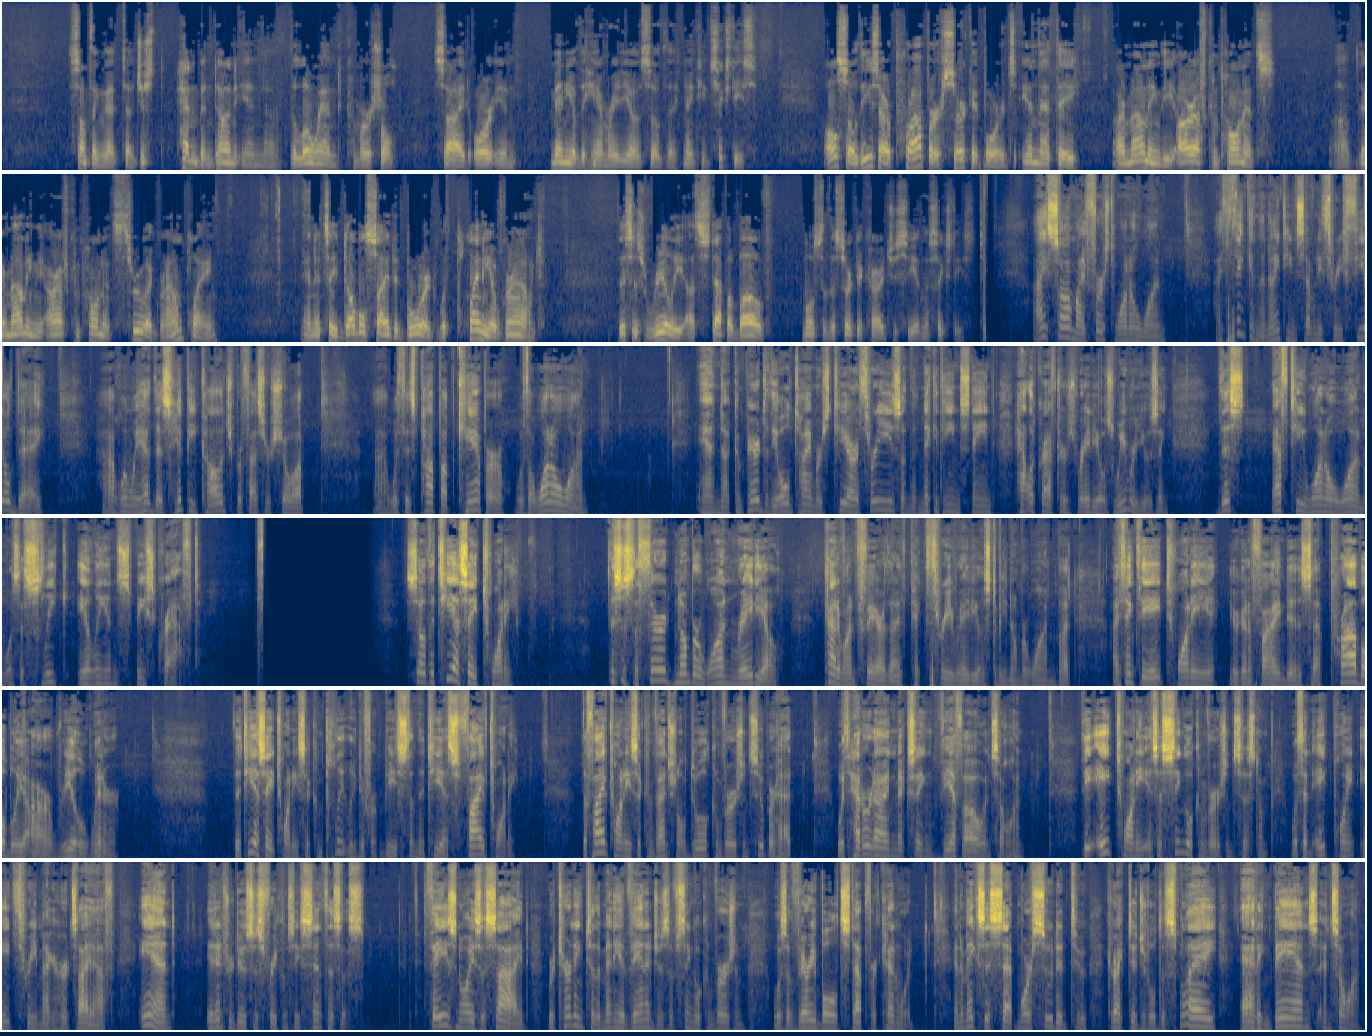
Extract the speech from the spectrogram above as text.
something that just hadn't been done in the low end commercial side or in many of the ham radios of the 1960s. Also, these are proper circuit boards in that they are mounting the RF components. Uh, they're mounting the RF components through a ground plane, and it's a double-sided board with plenty of ground. This is really a step above most of the circuit cards you see in the 60s. I saw my first 101, I think in the 1973 field day, uh, when we had this hippie college professor show up uh, with his pop-up camper with a 101 and uh, compared to the old timers TR3s and the nicotine stained Hallicrafters radios we were using, this FT 101 was a sleek alien spacecraft. So the TS820. This is the third number one radio. Kind of unfair that I've picked three radios to be number one, but I think the 820 you're going to find is uh, probably our real winner. The TS820 is a completely different beast than the TS520. The 520 is a conventional dual conversion superhet with heterodyne mixing, VFO, and so on. The 820 is a single conversion system with an 8.83 MHz IF and it introduces frequency synthesis. Phase noise aside, returning to the many advantages of single conversion was a very bold step for Kenwood, and it makes this set more suited to direct digital display, adding bands, and so on.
